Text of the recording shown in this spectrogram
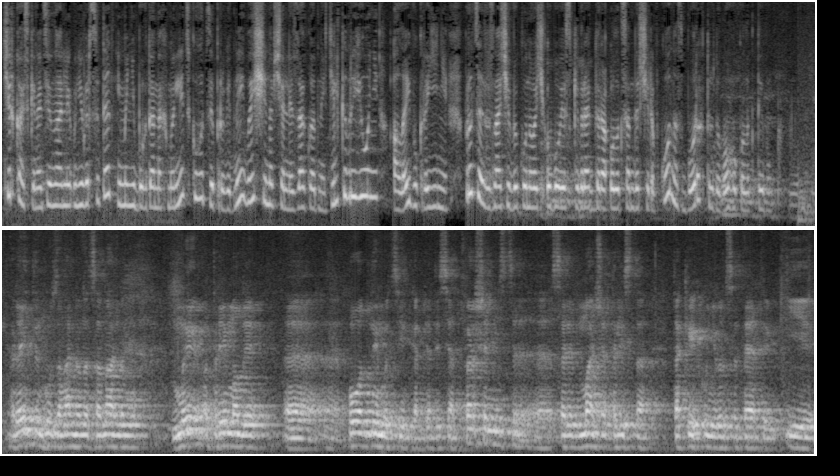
Черкаський національний університет імені Богдана Хмельницького це провідний вищий навчальний заклад не тільки в регіоні, але й в Україні. Про це зазначив виконувач обов'язків ректора Олександр Черевко на зборах трудового колективу. рейтингу загальнонаціональному ми отримали е, е, по одним оцінкам 51 місце е, серед майже 300 таких університетів і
